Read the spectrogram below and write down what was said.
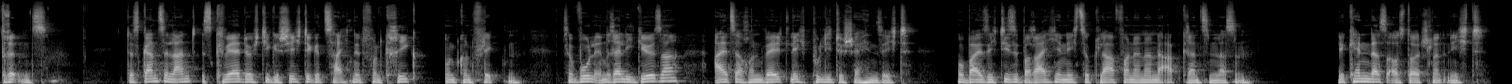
Drittens. Das ganze Land ist quer durch die Geschichte gezeichnet von Krieg und Konflikten, sowohl in religiöser als auch in weltlich-politischer Hinsicht, wobei sich diese Bereiche nicht so klar voneinander abgrenzen lassen. Wir kennen das aus Deutschland nicht.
